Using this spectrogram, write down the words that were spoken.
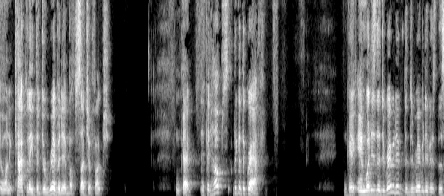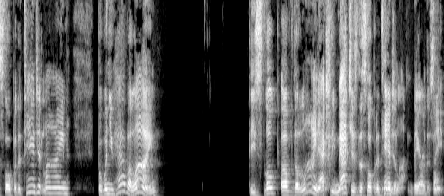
I want to calculate the derivative of such a function. Okay, if it helps, look at the graph. Okay, and what is the derivative? The derivative is the slope of the tangent line. But when you have a line, the slope of the line actually matches the slope of the tangent line. They are the same.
